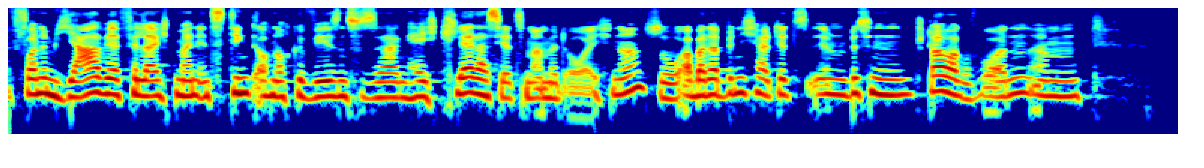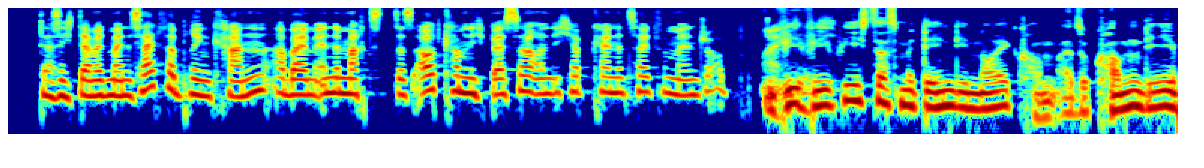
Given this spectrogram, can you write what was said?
vor einem Jahr wäre vielleicht mein Instinkt auch noch gewesen zu sagen, hey, ich kläre das jetzt mal mit euch, ne? So, aber da bin ich halt jetzt ein bisschen schlauer geworden. Ähm, dass ich damit meine Zeit verbringen kann, aber im Ende macht das Outcome nicht besser und ich habe keine Zeit für meinen Job. Wie, wie, wie ist das mit denen, die neu kommen? Also kommen die,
